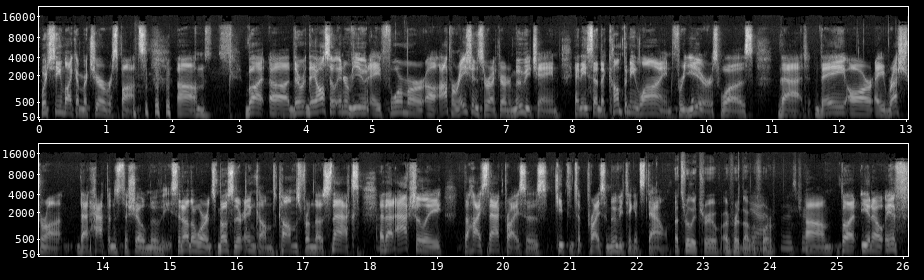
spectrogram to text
Which seemed like a mature response. um, but uh, there- they also interviewed a former uh, operations director at a movie chain, and he said the company line for years was that they are a restaurant that happens to show movies. In other words, most of their income comes from those snacks, and that actually the high snack prices keep the t- price of movie tickets down. That's really true. I've heard that Yeah, before. that is true. Um, but you know, if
